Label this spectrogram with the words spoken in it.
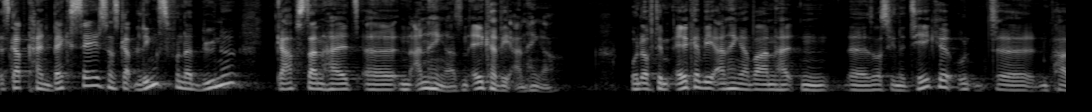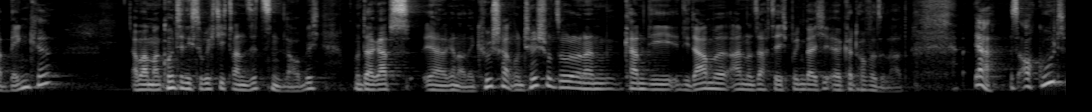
es gab kein Backstage, sondern es gab links von der Bühne gab es dann halt äh, einen Anhänger, so einen LKW-Anhänger. Und auf dem LKW-Anhänger waren halt ein, äh, sowas wie eine Theke und äh, ein paar Bänke. Aber man konnte nicht so richtig dran sitzen, glaube ich. Und da gab es, ja genau, den Kühlschrank und Tisch und so. Und dann kam die, die Dame an und sagte, ich bringe gleich äh, Kartoffelsalat. Ja, ist auch gut,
